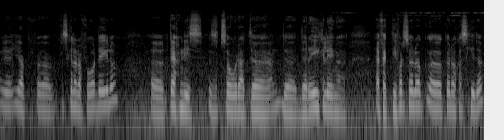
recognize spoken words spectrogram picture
Je, je hebt uh, verschillende voordelen. Uh, technisch is het zo dat de, de, de regelingen effectiever zullen kunnen geschieden.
